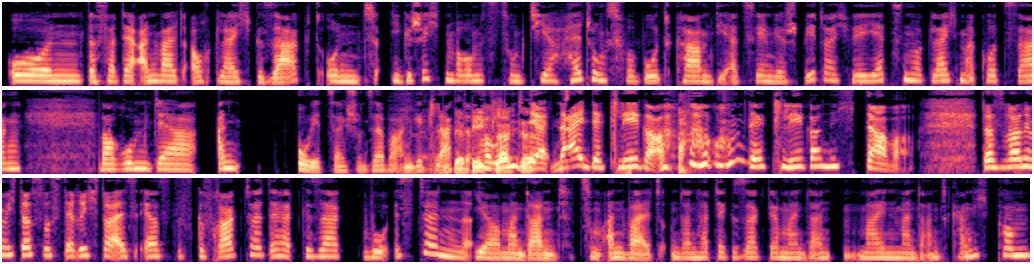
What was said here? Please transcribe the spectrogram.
Und das hat der Anwalt auch gleich gesagt. Und die Geschichten, warum es zum Tierhaltungsverbot kam, die erzählen wir später. Ich will jetzt nur gleich mal kurz sagen, warum der An Oh, jetzt sage ich schon selber angeklagt. Der Warum der, nein, der Kläger. Ach. Warum der Kläger nicht da war. Das war nämlich das, was der Richter als erstes gefragt hat. Er hat gesagt, wo ist denn Ihr Mandant zum Anwalt? Und dann hat er gesagt, ja, mein, mein Mandant kann nicht kommen.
